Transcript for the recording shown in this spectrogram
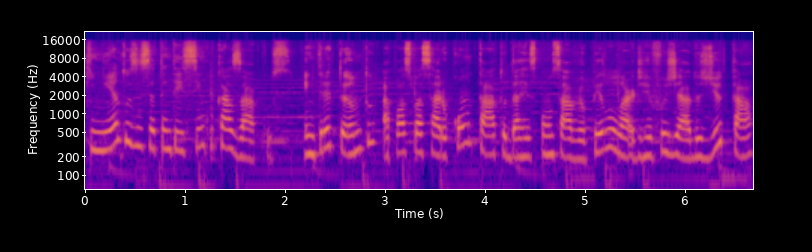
575 casacos. Entretanto, após passar o contato da responsável pelo lar de refugiados de Utah,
